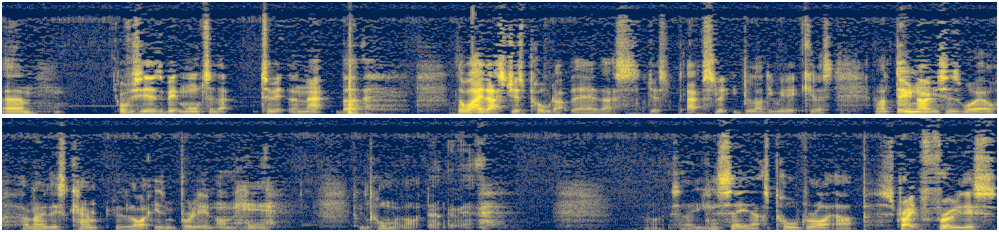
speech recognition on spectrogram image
Um, obviously there's a bit more to that to it than that but the way that's just pulled up there that's just absolutely bloody ridiculous. And I do notice as well I know this camp light isn't brilliant on here. Let me pull my light down a bit. Right so you can see that's pulled right up straight through this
